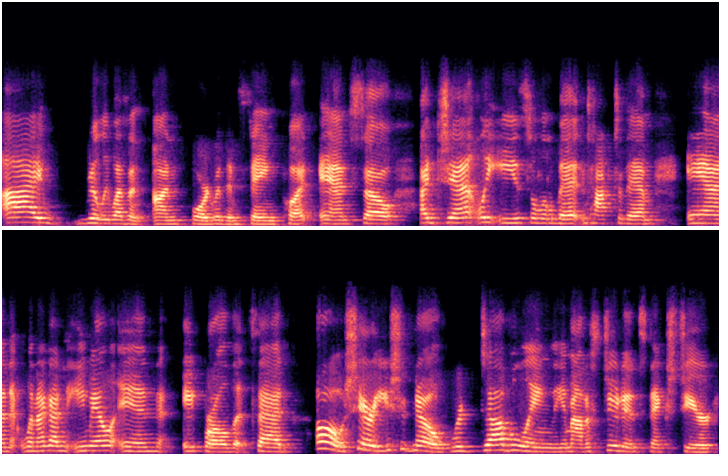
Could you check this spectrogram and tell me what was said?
I really wasn't on board with them staying put. And so I gently eased a little bit and talked to them. And when I got an email in April that said, Oh, Sherry, you should know we're doubling the amount of students next year.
